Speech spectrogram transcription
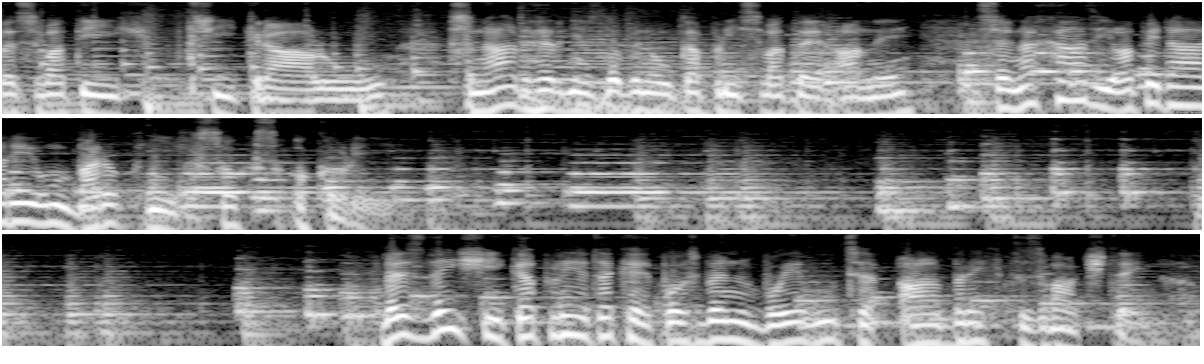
Kostele svatých tří králů s nádherně zdobenou kaplí svaté Anny se nachází lapidárium barokních soch z okolí. Ve zdejší kapli je také pohřben vojevůdce Albrecht z Waldsteina.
